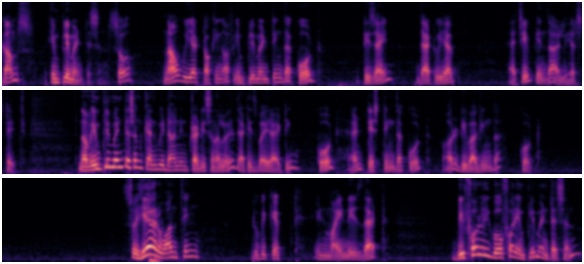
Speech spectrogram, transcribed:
comes implementation. So, now we are talking of implementing the code design that we have achieved in the earlier stage. Now, implementation can be done in traditional way that is by writing code and testing the code or debugging the code. So, here one thing to be kept in mind is that before we go for implementation,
